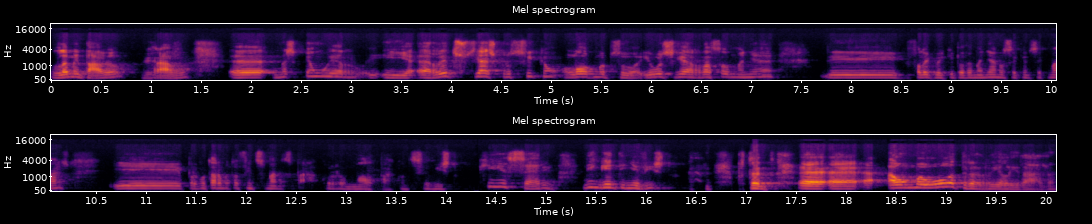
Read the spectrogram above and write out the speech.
lamentável, grave, uh, mas é um erro. E as redes sociais crucificam logo uma pessoa. Eu hoje cheguei à redação de manhã e falei com a equipa da manhã, não sei quem, não sei o que mais, e perguntaram-me até o fim de semana, disse, pá, correu mal, pá, aconteceu isto. Que é sério? Ninguém tinha visto. Portanto, uh, uh, há uma outra realidade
